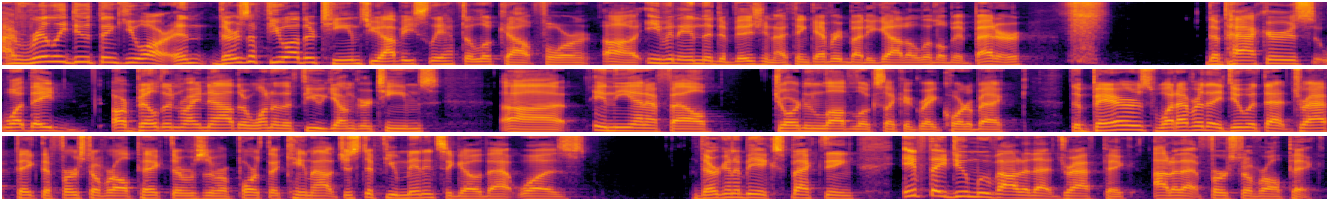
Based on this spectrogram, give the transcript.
I really do think you are. And there's a few other teams you obviously have to look out for. Uh, even in the division, I think everybody got a little bit better. The Packers, what they are building right now, they're one of the few younger teams uh, in the NFL. Jordan Love looks like a great quarterback. The Bears, whatever they do with that draft pick, the first overall pick, there was a report that came out just a few minutes ago that was they're going to be expecting, if they do move out of that draft pick, out of that first overall pick,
